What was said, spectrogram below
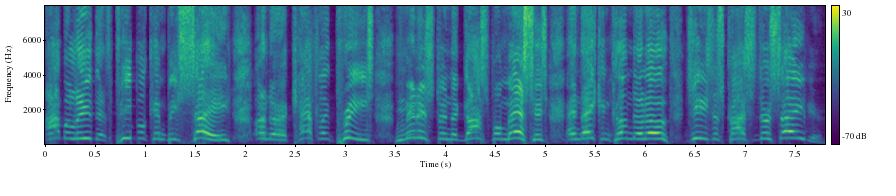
I believe that people can be saved under a Catholic priest ministering the gospel message and they can come to know Jesus Christ as their Savior.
